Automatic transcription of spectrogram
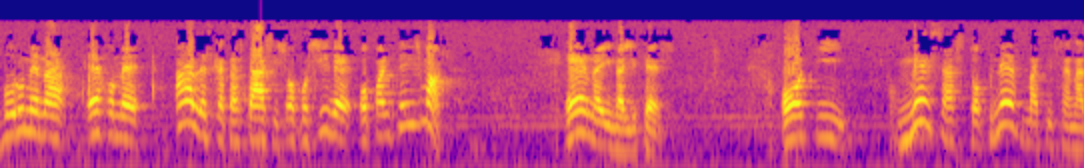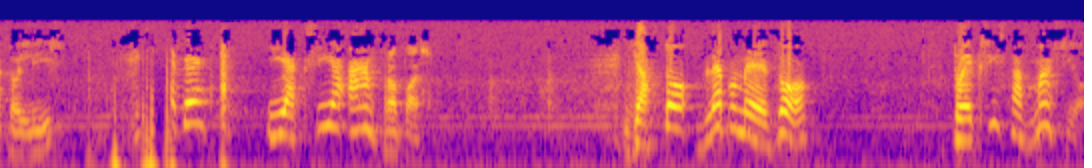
μπορούμε να έχουμε άλλες καταστάσεις όπως είναι ο πανθεϊσμός. Ένα είναι αληθές ότι μέσα στο πνεύμα της Ανατολής είναι η αξία άνθρωπος. Γι' αυτό βλέπουμε εδώ το εξής θαυμάσιο.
